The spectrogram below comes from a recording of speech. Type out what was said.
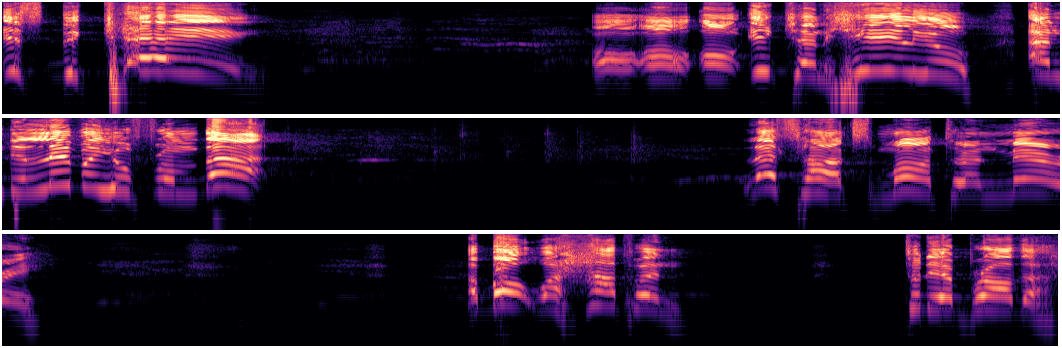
It's decaying. Oh, oh, oh, it can heal you and deliver you from that. Let's ask Martha and Mary about what happened to their brother.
